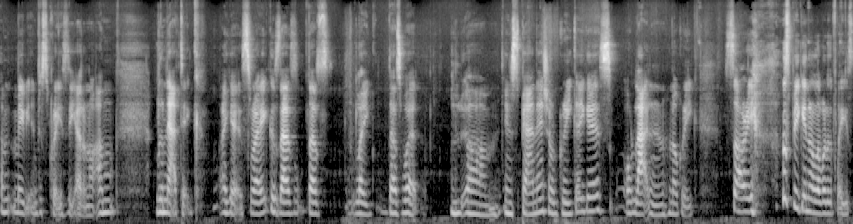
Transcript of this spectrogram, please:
I'm maybe I'm just crazy. I don't know. I'm lunatic, I guess, right? Because that's that's like that's what um, in Spanish or Greek, I guess, or Latin, not Greek. Sorry, speaking all over the place.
